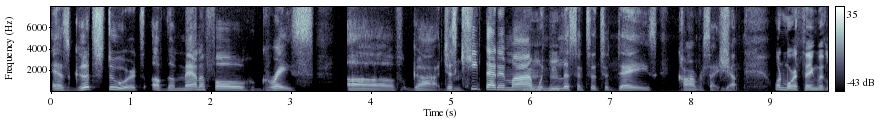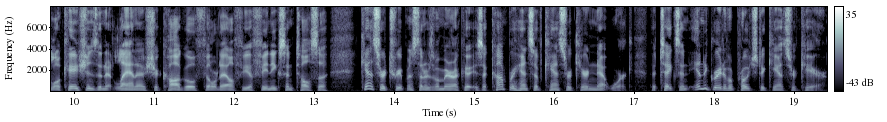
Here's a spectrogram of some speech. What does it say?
as good stewards of the manifold grace of God. Just mm. keep that in mind mm-hmm. when you mm-hmm. listen to today's conversation. Yeah. One more thing with locations in Atlanta, Chicago, Philadelphia, Phoenix, and Tulsa, Cancer Treatment Centers of America is a comprehensive cancer care network that takes an integrative approach to cancer care.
